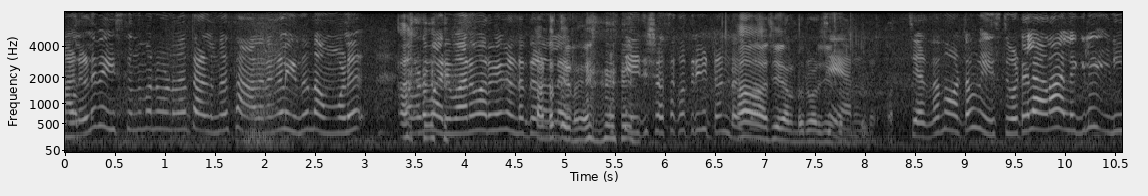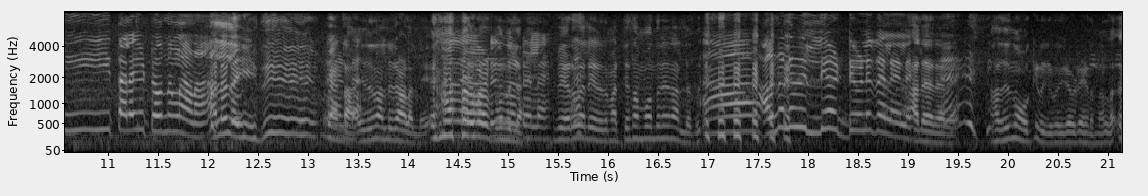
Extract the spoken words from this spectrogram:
ആളുകൾ വേസ്റ്റ് എന്ന് പറഞ്ഞുകൊണ്ട് തള്ളുന്ന സാധനങ്ങളിൽ നിന്ന് നമ്മൾ സ്റ്റേജ് ഷോസ് ഒക്കെ ഒത്തിരി കിട്ടുന്നുണ്ട് ചെയ്യാറുണ്ട്. ഒരുപാട് ചെയ്യാറുണ്ട്. ചേട്ടന്റെ നോട്ടം വേസ്റ്റ് ഹോട്ടലാണോ അല്ലെങ്കിൽ ഇനി ഈ തല കിട്ടുമെന്നുള്ളതാണോ അല്ലല്ല ഇത് വേണ്ട ഇത് നല്ലൊരാളല്ലേ? കുഴപ്പമൊന്നുമില്ല? വേറെ തലയായിരുന്നു മറ്റേ സംഭവം തന്നെ നല്ലത്. നല്ല വലിയ അടിപൊളി തലയല്ലേ? അതെ അതെ അതെ. നോക്കി എടുക്കണം എവിടെയാണെന്നുള്ളത്.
